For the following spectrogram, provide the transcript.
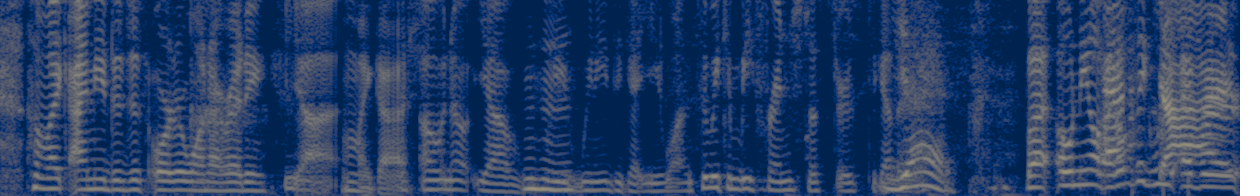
I'm like, I need to just order one already. Yeah. Oh my gosh. Oh no, yeah, we, Mhm. we need to get you one so we can be fringe sisters together. Yes, but O'Neill, I don't think we ever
